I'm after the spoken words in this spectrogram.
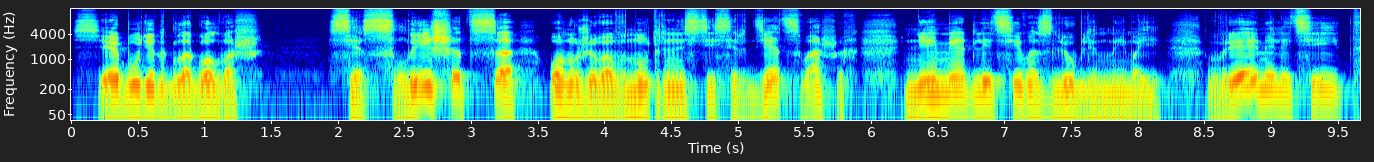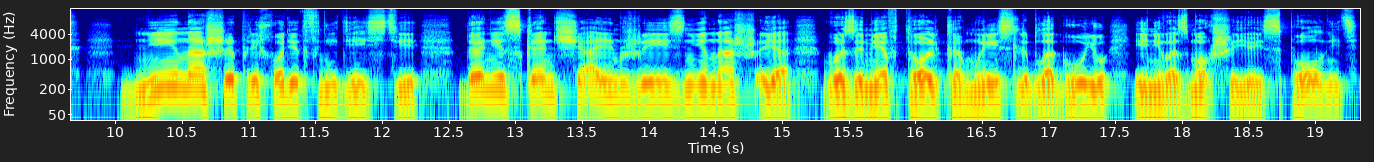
Се будет глагол ваш, се слышится он уже во внутренности сердец ваших. Не медлите, возлюбленные мои, время летит, дни наши приходят в недействие, да не скончаем жизни нашей, возымев только мысль благую и не возмогши ее исполнить,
